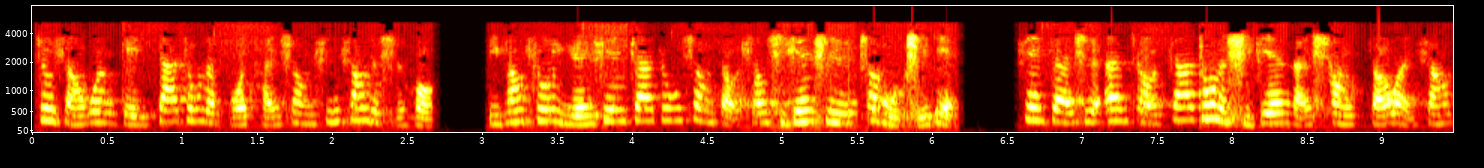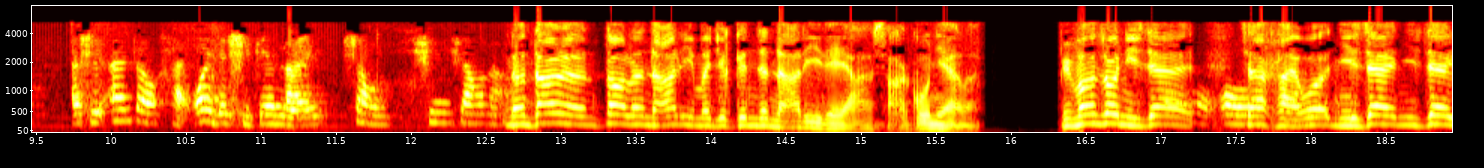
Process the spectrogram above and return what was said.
就想问给家中的佛台上熏香的时候，比方说原先家中上早香时间是上午十点，现在是按照家中的时间来上早晚香，还是按照海外的时间来上熏香呢？那当然，到了哪里嘛就跟着哪里的呀，傻姑娘了。比方说你在哦哦在海外，你在你在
